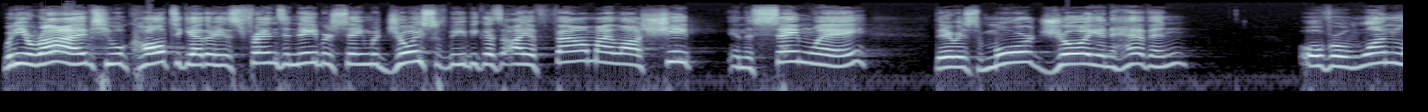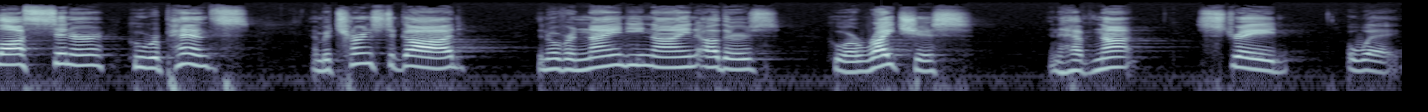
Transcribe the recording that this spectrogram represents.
When he arrives, he will call together his friends and neighbors, saying, Rejoice with me, because I have found my lost sheep. In the same way, there is more joy in heaven over one lost sinner who repents and returns to God than over 99 others who are righteous and have not strayed away.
